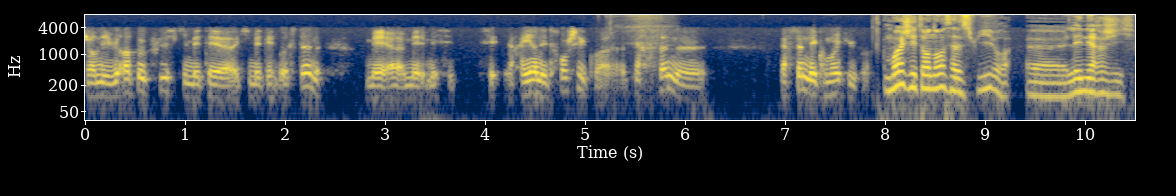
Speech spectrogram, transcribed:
J'en ai vu un peu plus qui mettait, euh, qui mettait Boston. Mais, mais, mais c'est rien n'est tranché, quoi. Personne. Personne n'est convaincu. Quoi. Moi, j'ai tendance à suivre l'énergie,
